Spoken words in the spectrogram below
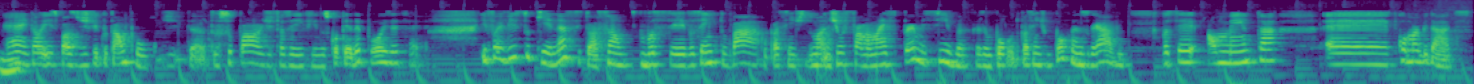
Uhum. É, então isso pode dificultar um pouco de, da, do suporte, de fazer, enfim, endoscopia depois, etc. E foi visto que nessa situação, você, você entubar o paciente de uma, de uma forma mais permissiva, quer dizer, um pouco do paciente um pouco menos grave, você aumenta é, comorbidades.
